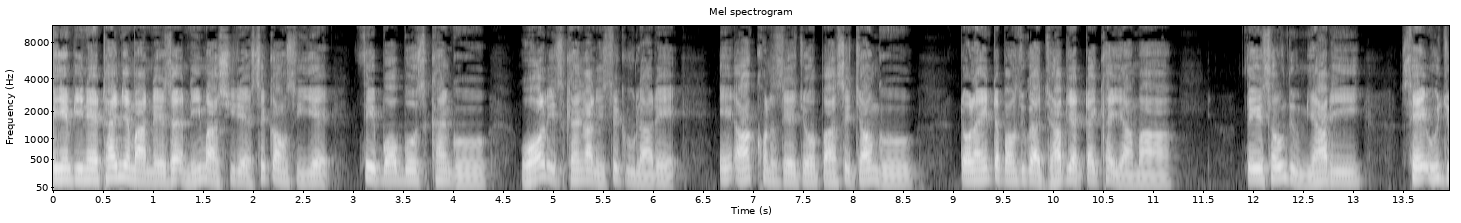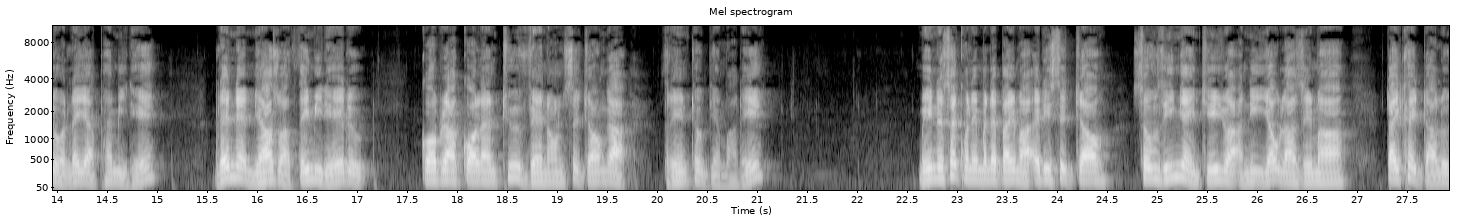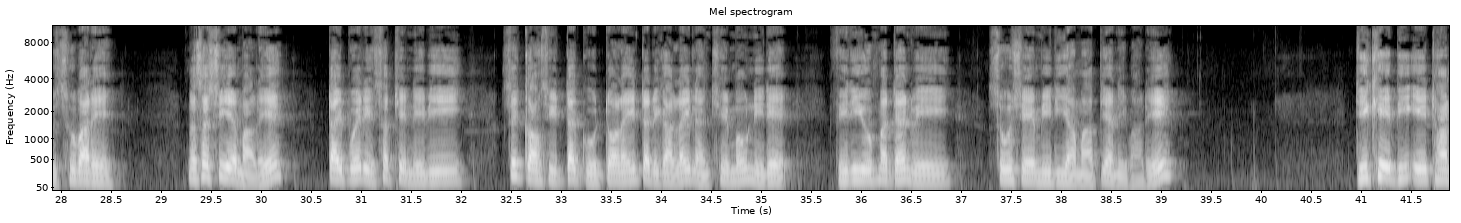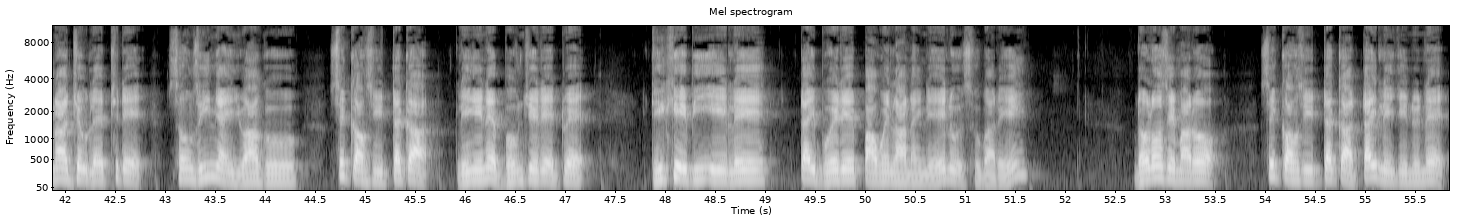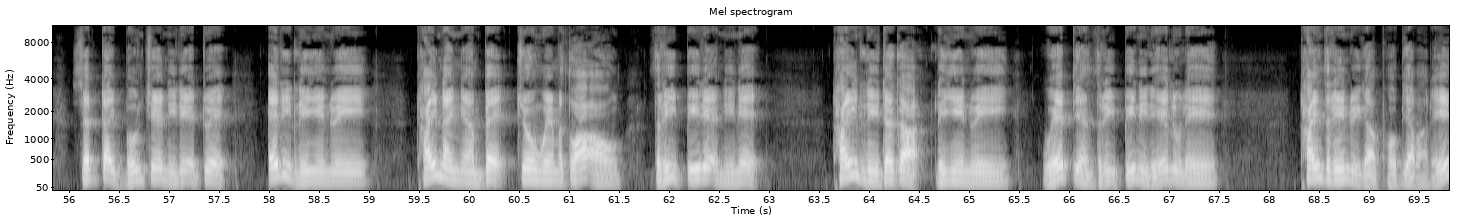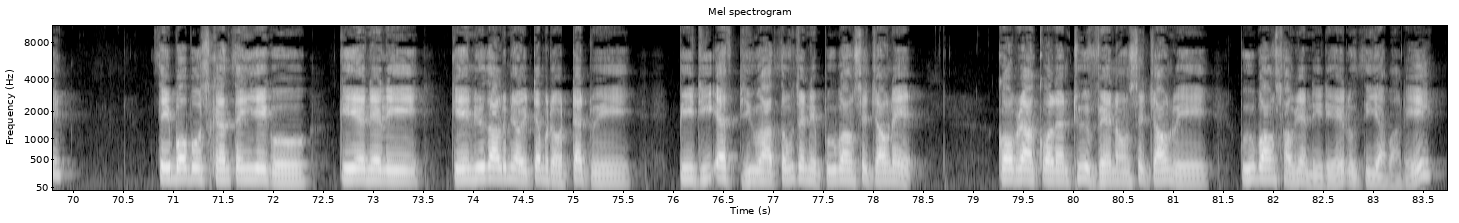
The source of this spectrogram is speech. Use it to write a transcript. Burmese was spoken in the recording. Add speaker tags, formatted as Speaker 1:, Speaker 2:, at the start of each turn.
Speaker 1: ကရင်ပြည်နယ်ထိုင်းမြန်မာနယ်စပ်အနီးမှာရှိတဲ့စစ်ကောင်စီရဲ့သေပေါ်ဘိုစခန်းကိုဝေါ်လီစခန်းကနေစစ်ကူလာတဲ့အင်အား80ကျော်ပါစစ်ကြောင်းကိုတော်လိုင်းတပ်ပေါင်းစုကကြားပြတ်တိုက်ခတ်ရာမှာတေဆုံးသူများပြီး10ဦးကျော်လက်ရဖမ်းမိတယ်။လက်နက်များစွာသိမ်းမိတယ်လို့ Cobra Colon 2 Venom စစ်ကြောင်းကသတင်းထုတ်ပြန်ပါတယ်။မေ29မိနစ်ပိုင်းမှာအဲ့ဒီစစ်ကြောင်းစုံစည်းမြိုင်ကျေးရွာအနီးရောက်လာစဉ်မှာတိုက်ခိုက်တာလို့ဆိုပါတယ်။ 28ရက်မှာလည်းတိုက်ပွဲတွေဆက်ဖြစ်နေပြီးစစ်ကောင်စီတပ်ကိုတော်လိုင်းတပ်တွေကလိုက်လံချေမှုန်းနေတဲ့ဗီဒီယိုမှတ်တမ်းတွေဆိုရှယ်မီဒီယာမှာပြန့်နေပါတယ်။ DKBA ဌာနချုပ်လည်းဖြစ်တဲ့စုံစည်းမြိုင်ရွာကိုစစ်ကောင်စီတပ်ကလေရင်နဲ့ဘုံကျဲတဲ့အတွက် DKBA လည်းတိုက်ပွဲတွေပါဝင်လာနိုင်တယ်လို့ဆိုပါတယ်။လောလောဆယ်မှာတော့စစ်ကောင်စီတပ်ကတိုက်လေရင်တွေနဲ့ဇက်တိုက်ဘုံကျဲနေတဲ့အတွက်အဲ့ဒီလေရင်တွေ ထိုင်းနိုင်ငံဘက်ကျုံဝင်မသွားအောင်သတိပေးတဲ့အနေနဲ့ထိုင်းလေတပ်ကလေရင်တွေဝဲပြန်သတိပေးနေတယ်လို့လည်းထိုင်းသတင်းတွေကဖော်ပြပါတယ်။သေဘော်ဘုစကန်သိန်းရေးကို KNL ကင်မျိုးသားလူမျိုးရေးတပ်မတော်တပ်တွေ PDF View ဟာ30နှစ်ပူးပေါင်းစစ်ကြောင်းနဲ့ Cobra Colon 2 Venom စစ်ကြောင်းတွေပူးပေါင်းဆောင်ရွက်နေတယ်လို့သိရပါတယ်။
